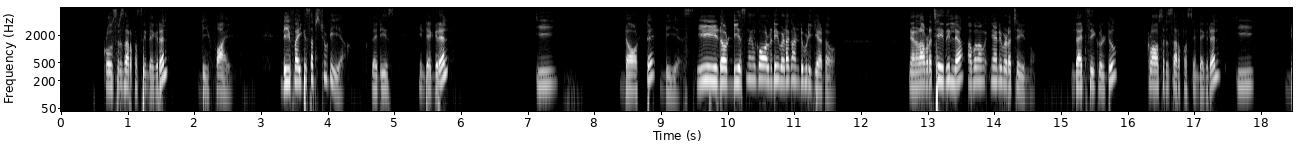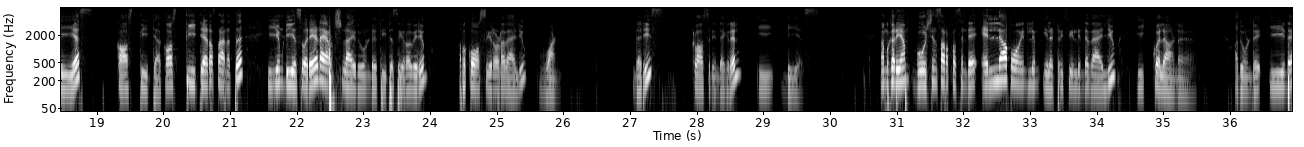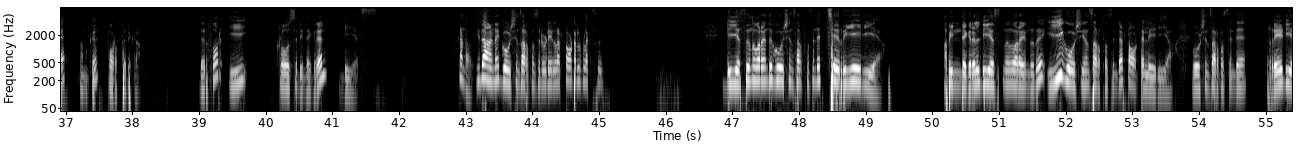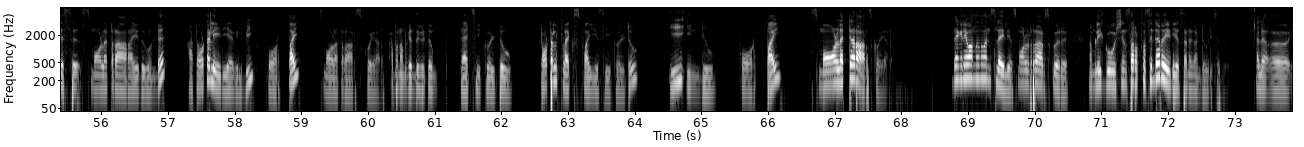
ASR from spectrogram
Closed surface integral d phi d ഫൈക്ക് substitute ചെയ്യുക that is integral E dot d s ഈ E dot d S നിങ്ങൾക്ക് already ഇവിടെ കണ്ടുപിടിക്കുക കേട്ടോ. ഞാനത് അവിടെ ചെയ്തില്ല അപ്പോൾ ഞാൻ ഇവിടെ ചെയ്യുന്നു. That's equal to closed surface integral E d s cos theta cos തീറ്റയുടെ സ്ഥാനത്ത് ഇയും ഡി എസ് ഒരേ ഡയറക്ഷനിലായതുകൊണ്ട് തീറ്റ സീറോ വരും. അപ്പോൾ cos സീറോയുടെ value one that is closed integral E d s നമുക്കറിയാം ഗോഷ്യൻ സർഫസിന്റെ എല്ലാ പോയിന്റിലും ഇലക്ട്രിക് ഫീൽഡിന്റെ വാല്യൂ ഈക്വൽ ആണ്. അതുകൊണ്ട് ഇയുടെ നമുക്ക് പുറത്തെടുക്കാം. Therefore E closed integral d s കണ്ടോ? ഇതാണ് ഗോഷ്യൻ സർഫസിലൂടെയുള്ള ടോട്ടൽ ഫ്ലക്സ് ഡി എസ് എന്ന് പറയുന്നത് ഗോഷ്യൻ സർഫസിന്റെ ചെറിയ ഏരിയ അപ്പൊ ഇന്റഗ്രൽ ഡി എസ് എന്ന് പറയുന്നത് ഈ ഗോഷിയൻ സർഫസിന്റെ ടോട്ടൽ ഏരിയ ഗോഷിയൻ സർഫസിന്റെ റേഡിയസ് സ്മോൾ ലെറ്റർ ആർ ആയതുകൊണ്ട് ആ total area will be four pi small letter r square അപ്പോൾ നമുക്ക് എന്ത് കിട്ടും? That's equal to total flux phi is equal to E into four pi small letter r square ഇതെങ്ങനെ വന്നെന്ന് മനസ്സിലായില്ലേ? Small letter R square നമ്മൾ ഈ Gaussian സർഫസിന്റെ radius ആണ് കണ്ടുപിടിച്ചത്. അല്ല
